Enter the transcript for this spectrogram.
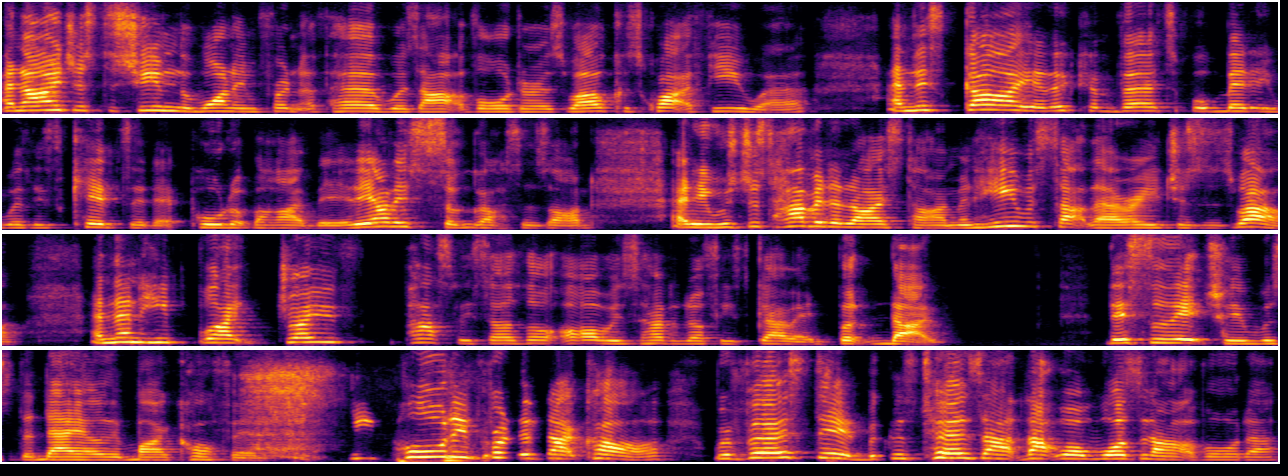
And I just assumed the one in front of her was out of order as well, because quite a few were. And this guy in a convertible mini with his kids in it pulled up behind me and he had his sunglasses on and he was just having a nice time. And he was sat there ages as well. And then he like drove past me. So I thought, oh, he's had enough, he's going. But no, this literally was the nail in my coffin. He pulled in front of that car, reversed in because turns out that one wasn't out of order.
